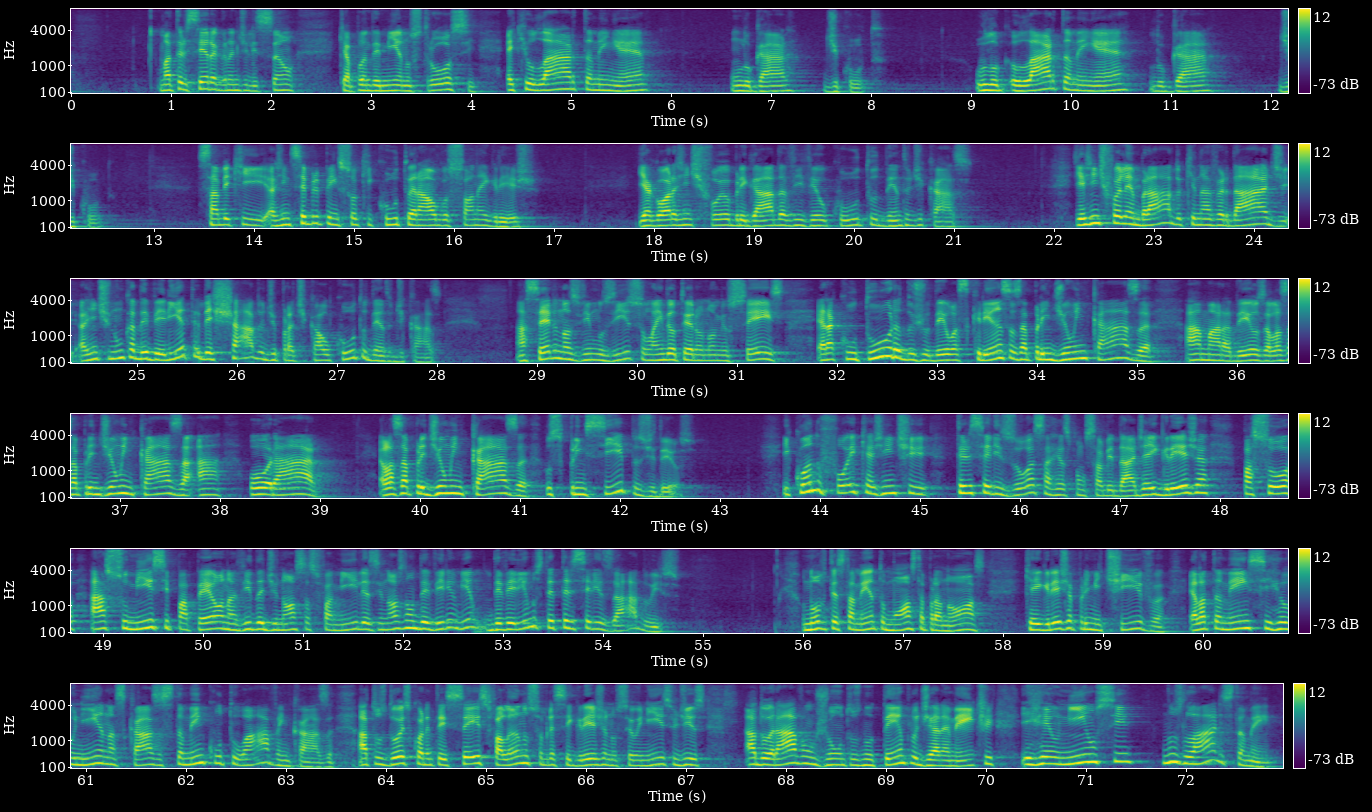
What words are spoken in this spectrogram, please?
Uma terceira grande lição que a pandemia nos trouxe é que o lar também é um lugar de culto. O lar também é lugar de culto. Sabe que a gente sempre pensou que culto era algo só na igreja. E agora a gente foi obrigado a viver o culto dentro de casa. E a gente foi lembrado que, na verdade, a gente nunca deveria ter deixado de praticar o culto dentro de casa. A série nós vimos isso lá em Deuteronômio 6, era a cultura do judeu, as crianças aprendiam em casa a amar a Deus, elas aprendiam em casa a orar, elas aprendiam em casa os princípios de Deus. E quando foi que a gente terceirizou essa responsabilidade? A igreja passou a assumir esse papel na vida de nossas famílias e nós não deveríamos, deveríamos ter terceirizado isso. O Novo Testamento mostra para nós que a igreja primitiva, ela também se reunia nas casas, também cultuava em casa. Atos 2:46, falando sobre essa igreja no seu início, diz: "Adoravam juntos no templo diariamente e reuniam-se nos lares também,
